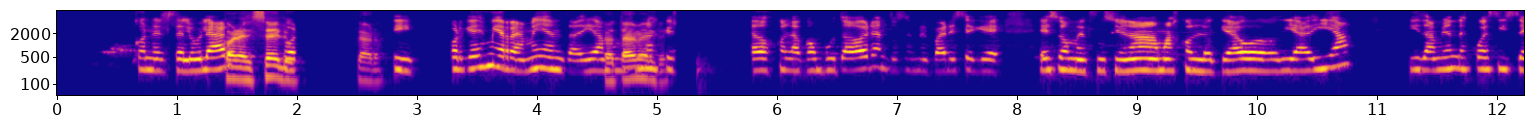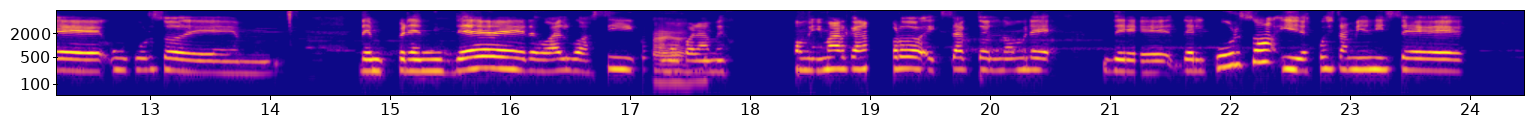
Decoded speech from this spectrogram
con el celular. Con el celular, claro. Sí, porque es mi herramienta, digamos. Totalmente. No es que con la computadora, entonces me parece que eso me fusionaba más con lo que hago día a día. Y también después hice un curso de, de emprender o algo así, como ah. para mejorar con mi marca. No me acuerdo exacto el nombre del curso y después también hice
